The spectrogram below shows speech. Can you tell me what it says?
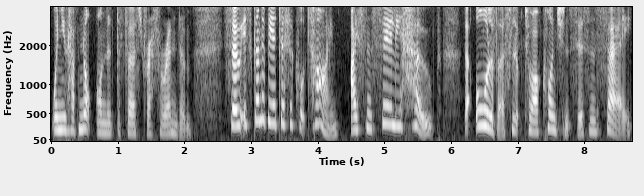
when you have not honoured the first referendum. So it's going to be a difficult time. I sincerely hope that all of us look to our consciences and say,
